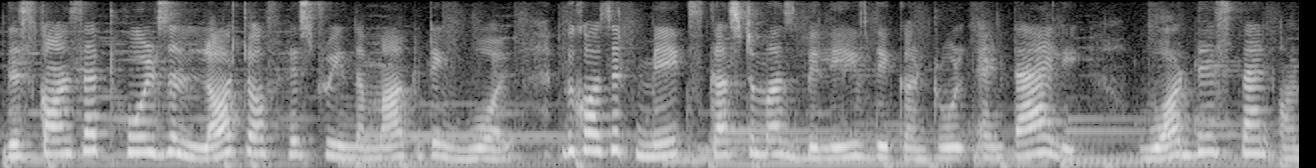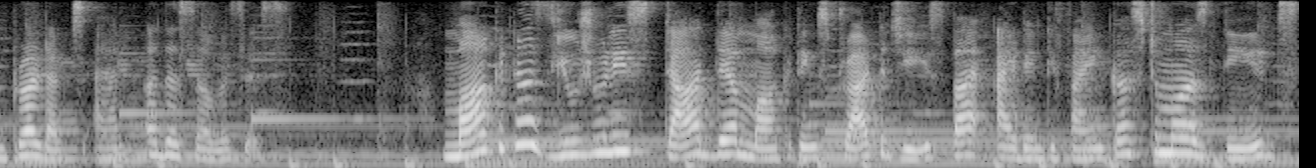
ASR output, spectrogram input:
This concept holds a lot of history in the marketing world because it makes customers believe they control entirely what they spend on products and other services. Marketers usually start their marketing strategies by identifying customers' needs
